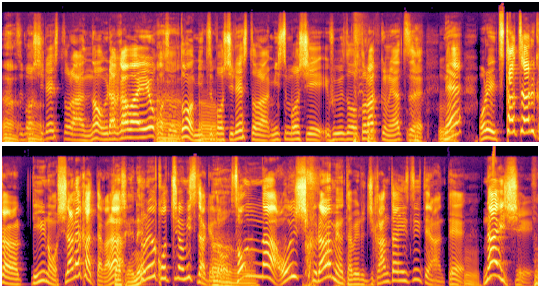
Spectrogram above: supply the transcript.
うん三つ星レストランの裏側へようこそとうん三つ星レストラン三つ星フードトラックのやつ。ね。俺2つあるからっていうのを知らなかったから確かにね。それはこっちのミスだけうんうんうん。どそんな美味しくラーメンを食べる時間帯についてなんてん。ないし。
